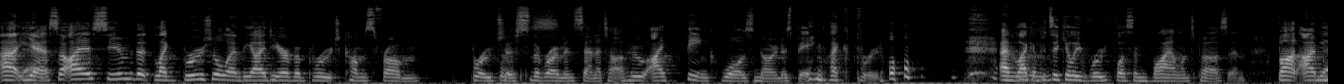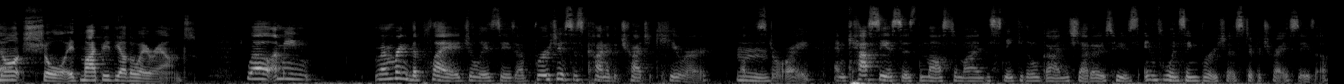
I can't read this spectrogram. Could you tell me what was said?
Uh, yeah. Yeah. so I assume that like brutal and the idea of a brute comes from Brutus, the Roman senator, who I think was known as being like brutal and like a particularly ruthless and violent person. But I'm Yeah. not sure. It might be the other way around. Well, I mean, remembering the play Julius Caesar, Brutus is kind of the tragic hero of Hmm. the story, and Cassius is the mastermind, the sneaky little guy in the shadows who's influencing Brutus to betray Caesar.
